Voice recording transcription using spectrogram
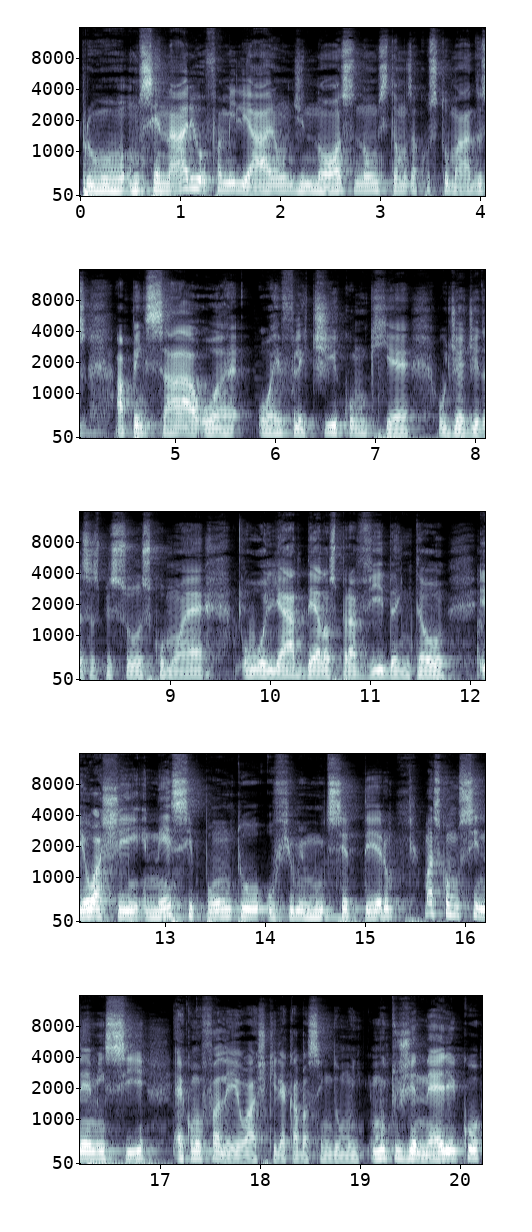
para um cenário familiar onde nós não estamos acostumados a pensar ou a, ou a refletir como que é o dia a dia dessas pessoas, como é o olhar delas para a vida. Então eu achei nesse ponto o filme muito certeiro, mas como cinema em si, é como eu falei, eu acho que ele acaba sendo muito, muito genérico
